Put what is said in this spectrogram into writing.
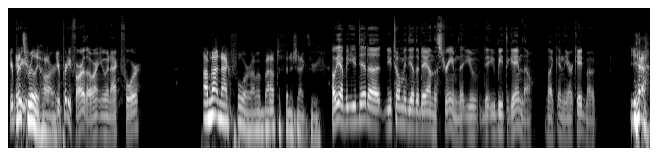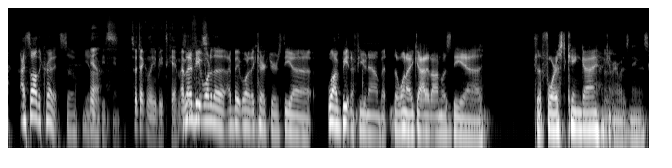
You're pretty. it's really hard. You're pretty far though, aren't you? In Act Four. I'm not in Act Four. I'm about to finish Act Three. Oh yeah, but you did. Uh, you told me the other day on the stream that you that you beat the game though, like in the arcade mode. Yeah, I saw the credits, so you know, Yeah. I beat the game. So technically, you beat the game. 'Cause I, beat one of the I beat one of the characters. The uh, well, I've beaten a few now, but the one I got it on was the uh, the Forest King guy. I can't Mhm. remember what his name is.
